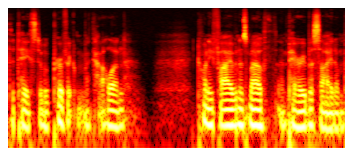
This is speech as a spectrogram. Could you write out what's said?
the taste of a perfect Macallan 25 in his mouth, and Perry beside him.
